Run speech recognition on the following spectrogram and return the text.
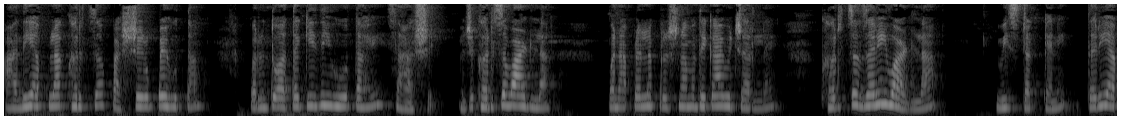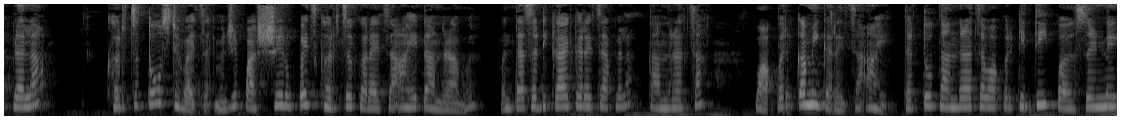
आधी आपला खर्च पाचशे रुपये होता. परंतु आता किती होत आहे? सहाशे. म्हणजे खर्च वाढला. पण आपल्याला प्रश्नामध्ये काय विचारलं आहे खर्च जरी वाढला वीस टक्क्याने तरी आपल्याला खर्च तोच ठेवायचा आहे. म्हणजे पाचशे रुपयेच खर्च करायचा आहे तांदळावर. पण त्यासाठी काय करायचं आहे आपल्याला? तांदळाचा वापर कमी करायचा आहे. तर तो तांदळाचा वापर किती पर्सेंटने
